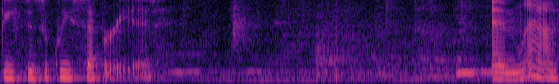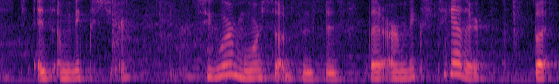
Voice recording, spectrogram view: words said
be physically separated. And last is a mixture. Two or more substances that are mixed together but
